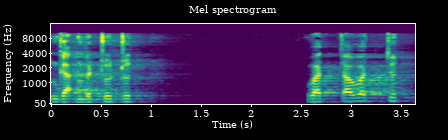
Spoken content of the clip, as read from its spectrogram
enggak bedudut wat tawaddud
